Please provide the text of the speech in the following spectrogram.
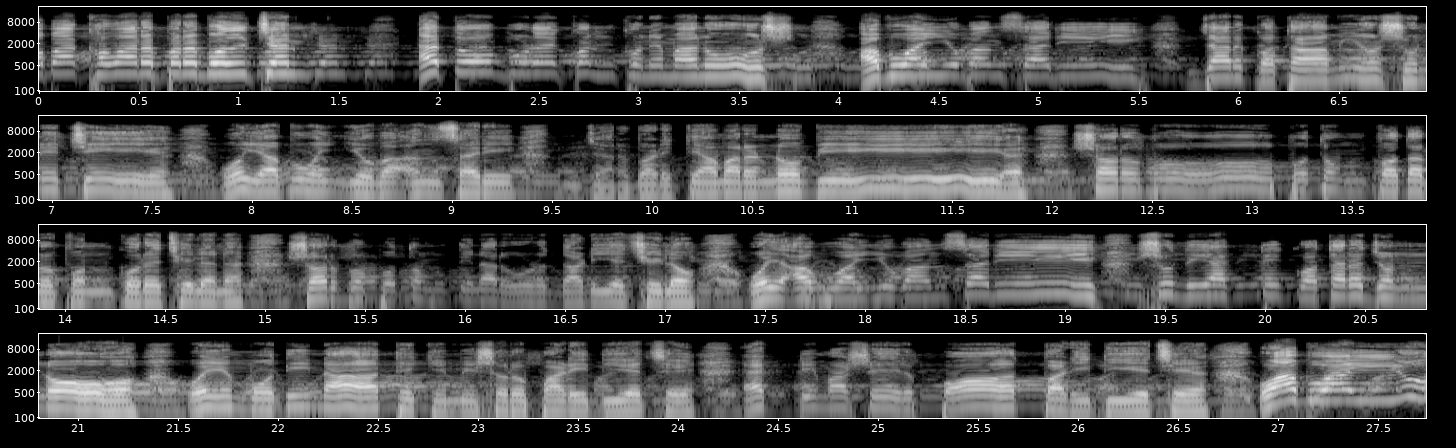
অবাক হওয়ার পরে বলছেন, এত বুড়ো কনকনে মানুষ, আবু আইয়ুব আনসারি, যার কথা আমিও শুনেছি। ওই আবু আইয়ুব আনসারি, যার বাড়িতে আমার নবী সর্বপ্রথম পদার্পণ করেছিলেন, সর্বপ্রথম তিনার ওর দাঁড়িয়েছিল ওই আবু আইয়ুব আনসারি শুধু একটি কথার জন্য ওই মদিনা থেকে মিশর পাড়ি দিয়েছে, একটি মাসের পথ পাড়ি দিয়েছে। ও আবু আইয়ুব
